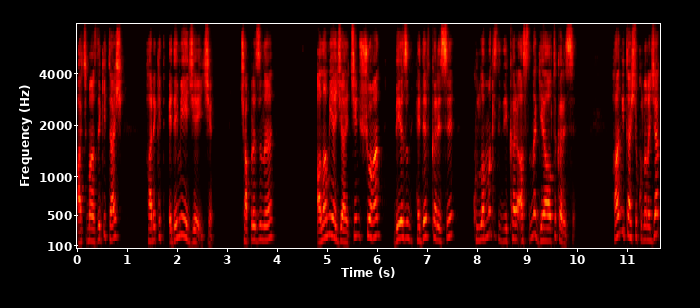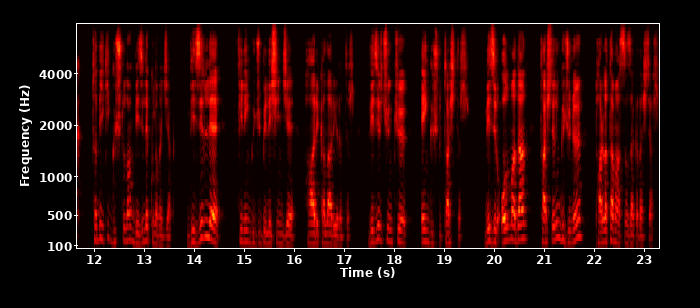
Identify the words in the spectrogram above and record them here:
Açmazdaki taş hareket edemeyeceği için çaprazını alamayacağı için şu an beyazın hedef karesi kullanmak istediği kare aslında G6 karesi. Hangi taşla kullanacak? Tabii ki güçlü olan vezirle kullanacak. Vezirle filin gücü birleşince harikalar yaratır. Vezir çünkü en güçlü taştır. Vezir olmadan taşların gücünü parlatamazsınız arkadaşlar.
